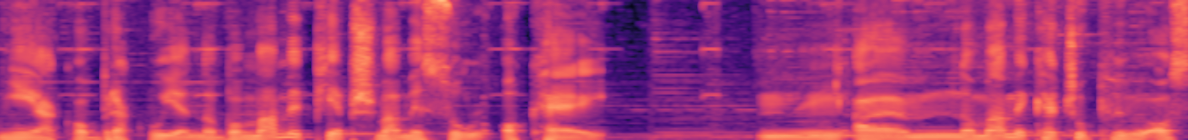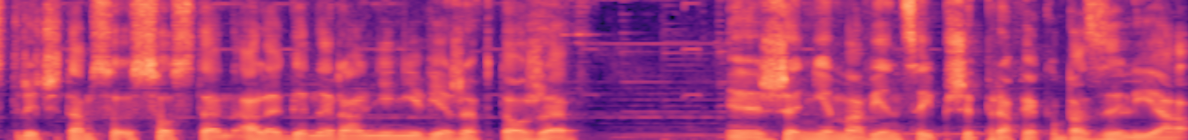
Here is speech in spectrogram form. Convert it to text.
niejako brakuje, no bo mamy pieprz, mamy sól, okej. Okay. No mamy ketchup ostry, czy tam sos ten, ale generalnie nie wierzę w to, że y, że nie ma więcej przypraw jak bazylia,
